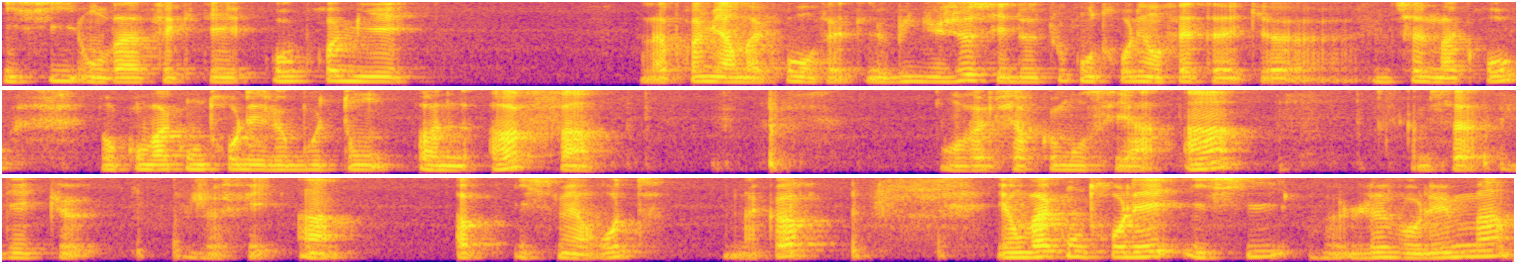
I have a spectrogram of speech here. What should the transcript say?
Ici, on va affecter au premier, la première macro en fait. Le but du jeu, c'est de tout contrôler en fait avec euh, une seule macro. Donc, on va contrôler le bouton on/off. On va le faire commencer à 1. Comme ça, dès que je fais 1, hop, il se met en route. D'accord? Et on va contrôler ici le volume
